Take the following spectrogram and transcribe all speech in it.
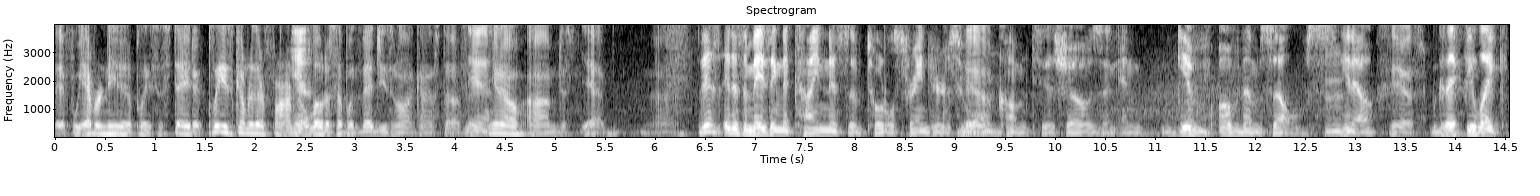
if we ever needed a place to stay, to please come to their farm. Yeah. They'll load us up with veggies and all that kind of stuff. Yeah. You know, um, just yeah. Uh, It is it is amazing the kindness of total strangers who Yeah. will come to shows and, and give of themselves, you know? yes. Because I feel like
